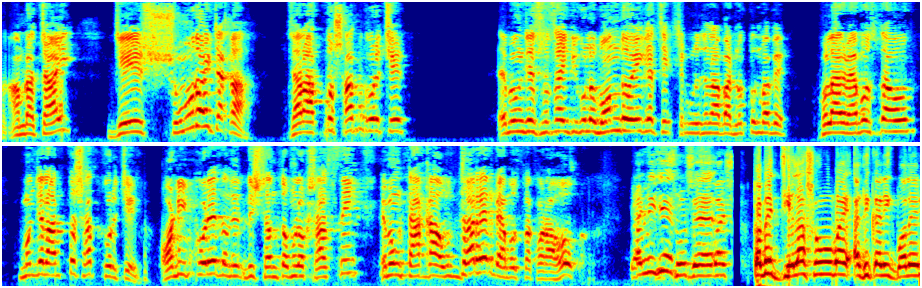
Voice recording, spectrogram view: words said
না। আমরা চাই যে সমুদয় টাকা যারা আত্মসাৎ করেছে এবং যে সোসাইটি গুলো বন্ধ হয়ে গেছে, সেগুলো যেন আবার নতুন ভাবে খোলার ব্যবস্থা হোক। এবং যারা আত্মসাৎ করেছে অডিট করে তাদের দৃষ্টান্তমূলক শাস্তি এবং টাকা উদ্ধারের ব্যবস্থা করা হোক। তবে জেলা সমবায় আধিকারিক বলেন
